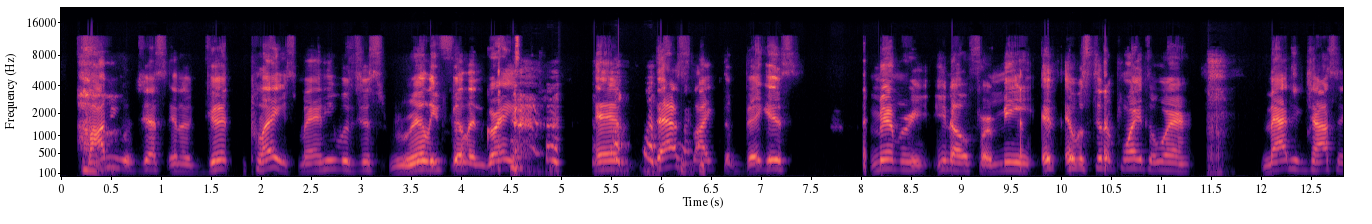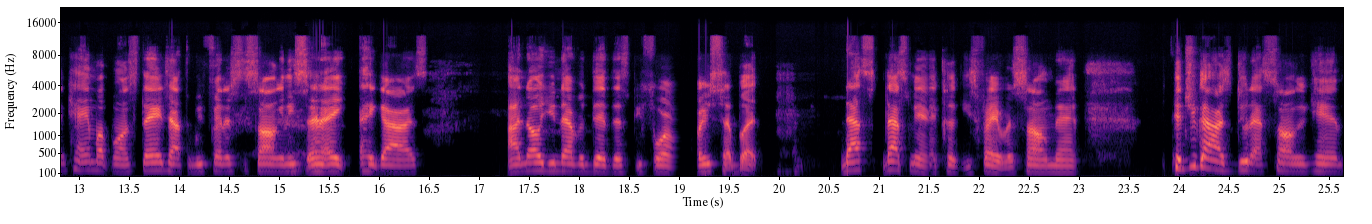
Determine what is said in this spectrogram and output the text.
Bobby was just in a good place, man. He was just really feeling great. And that's like the biggest memory, you know, for me. It, it was to the point to where Magic Johnson came up on stage after we finished the song and he said, Hey, hey guys, I know you never did this before. He said, but that's that's me and Cookie's favorite song, man. Could you guys do that song again?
